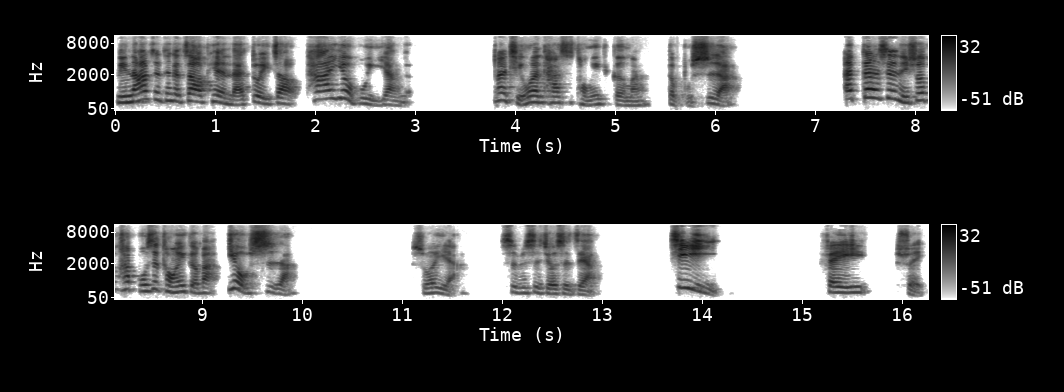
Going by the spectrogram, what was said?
你拿着那个照片来对照，它又不一样了。那请问它是同一个吗？都不是啊。啊，但是你说它不是同一个吗？又是啊。所以啊，是不是就是这样？既非水，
